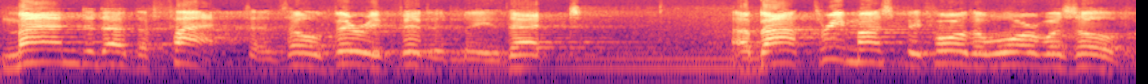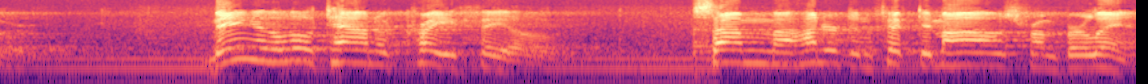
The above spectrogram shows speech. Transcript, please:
minded of the fact, as though very vividly, that about three months before the war was over, being in the little town of Krefeld, some 150 miles from Berlin,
